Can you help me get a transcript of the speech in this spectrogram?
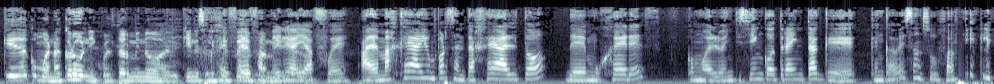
queda como anacrónico el término de quién es el jefe, de familia. ya fue. Además que hay un porcentaje alto de mujeres, como el 25-30, que, que encabezan su familia.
